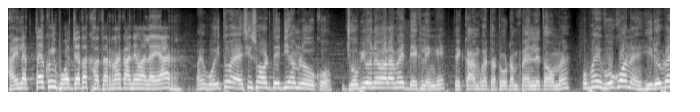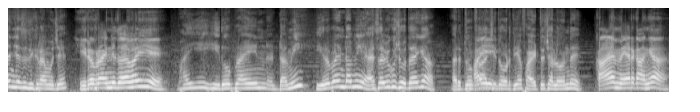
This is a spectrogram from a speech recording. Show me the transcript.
भाई लगता है कोई बहुत ज़्यादा खतरनाक आने वाला है यार। भाई वही तो ऐसी शॉट दे दी हम लोगों को। जो भी होने वाला भाई देख लेंगे। तो एक काम करता टोटम पहन लेता हूँ मैं। ओ भाई वो कौन है? हीरो ब्राइन जैसे दिख रहा है मुझे। हीरो ब्राइन ही तो है भाई ये। भाई ये हीरो ब्राइन डमी हीरो ब्राइन डमी ऐसा भी कुछ होता है क्या? अरे तू भाई- कांची तोड़ दिया फाइट तो चलो दे। कहाँ है मेयर? कहा गया?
